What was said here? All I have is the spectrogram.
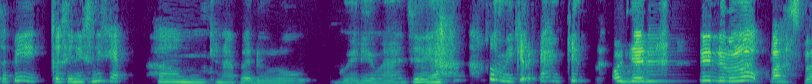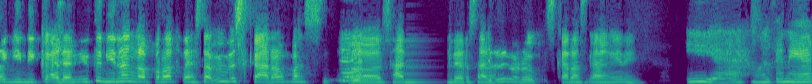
Tapi ke sini-sini kayak, hmm, kenapa dulu gue diem aja ya? Aku mikir kayak gitu. Oh, jadi dulu pas lagi di keadaan itu Dina nggak protes, tapi sekarang pas, Iya. eee, sadar-sadar baru sekarang-sekarang ini? Iya, makanya ya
